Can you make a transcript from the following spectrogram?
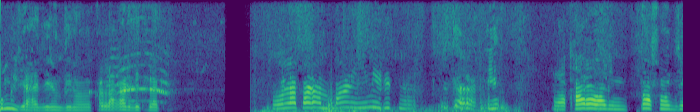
પૂગી જાય ધીરે ધીરે હવે કલાક અડધી કલાક. ઓલા પાડામાં પાણી એની રીતના. જતા રાખીએ અને આ ખારાવાળી પાછું જે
